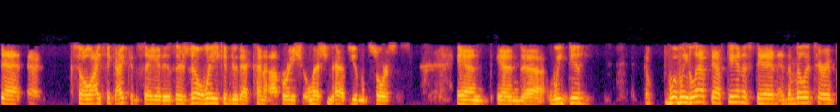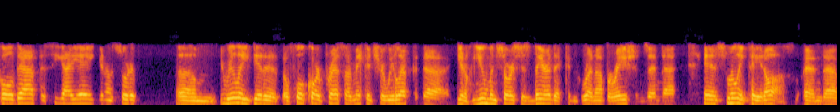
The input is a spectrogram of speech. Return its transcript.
that. Uh, so I think I can say it is there's no way you can do that kind of operation unless you have human sources, and and uh, we did when we left Afghanistan and the military pulled out, the CIA, you know, sort of um, really did a, a full court press on making sure we left, uh, you know, human sources there that can run operations, and uh, and it's really paid off. And uh,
